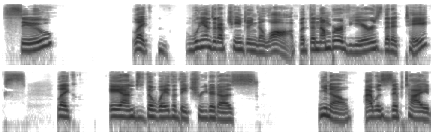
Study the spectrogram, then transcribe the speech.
sue, like we ended up changing the law, but the number of years that it takes, like, and the way that they treated us, you know, I was zip tied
